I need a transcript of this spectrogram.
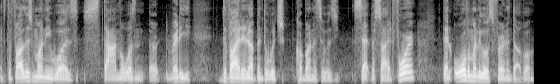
If the father's money was stam, it wasn't uh, already divided up into which karbanas it was set aside for, then all the money goes for an adava.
